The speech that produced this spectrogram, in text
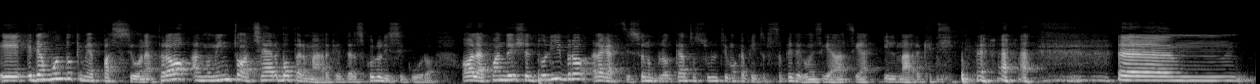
e, ed è un mondo che mi appassiona, però al momento acerbo per marketers, quello di sicuro. Ola, quando esce il tuo libro, ragazzi, sono bloccato sull'ultimo capitolo, sapete come si chiama? Si chiama Il marketing. ehm,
